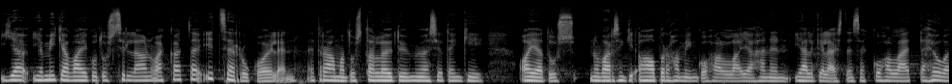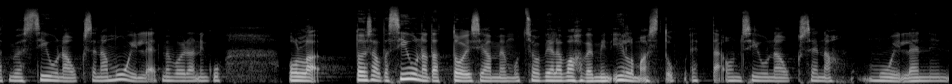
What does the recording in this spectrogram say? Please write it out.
ja, ja mikä vaikutus sillä on vaikka, että itse rukoilen. Että raamatusta löytyy myös jotenkin ajatus, no varsinkin Abrahamin kohdalla ja hänen jälkeläistensä kohdalla, että he ovat myös siunauksena muille. Että me voidaan niin kuin olla toisaalta siunata toisiamme, mutta se on vielä vahvemmin ilmastu, että on siunauksena muille, niin,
